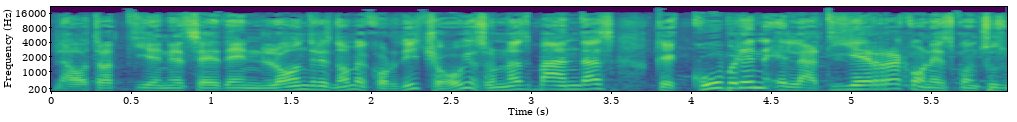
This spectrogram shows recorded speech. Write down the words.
la otra tiene sede en Londres, no, mejor dicho, obvio, son unas bandas que cubren la tierra con, con sus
